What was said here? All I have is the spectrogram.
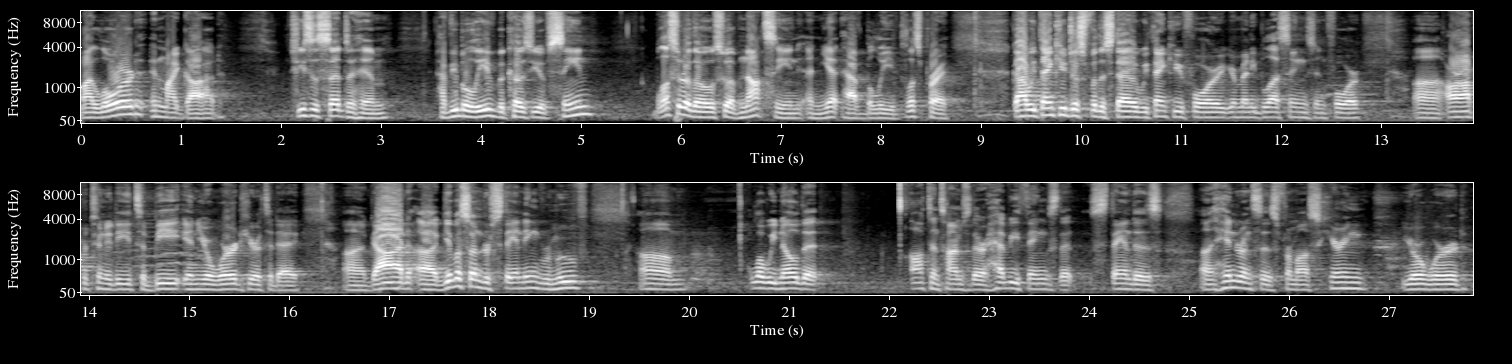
My Lord and my God. Jesus said to him, Have you believed because you have seen? Blessed are those who have not seen and yet have believed. Let's pray. God, we thank you just for this day. We thank you for your many blessings and for uh, our opportunity to be in your word here today. Uh, God, uh, give us understanding, remove. Um, well, we know that oftentimes there are heavy things that stand as uh, hindrances from us hearing your word.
